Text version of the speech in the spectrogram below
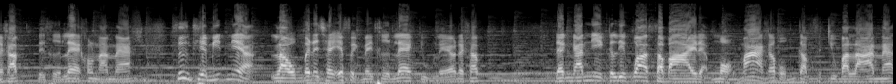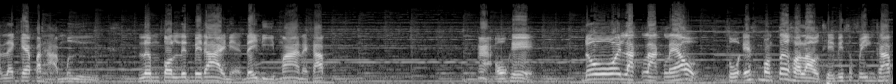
นะครับในเทิร์นแรกเท่านั้นนะ ซึ่งเทียมิดเนี่ยเราไม่ได้ใช้เอฟเฟกต์ในเทิร์นแรกอยู่แล้วนะครับ ดังนั้นนี่ก็เรียกว่าสบายเนี่ยเหมาะมากครับผมกับสกิลบาลานนะและแก้ปัญหามือ เริ่มต้นเล่นไม่ได้เนี่ยได้ดีมากนะครับอะโอเค โดยหลักๆแล้วตัว S Monster ของเราเทมิสฟิงครับ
